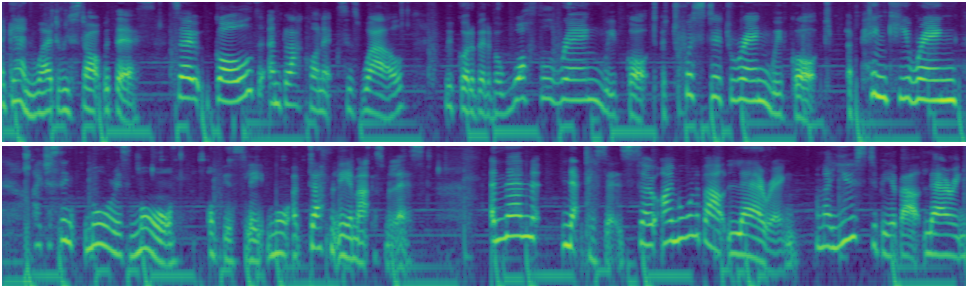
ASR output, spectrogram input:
again, where do we start with this? So gold and black onyx as well. We've got a bit of a waffle ring, we've got a twisted ring, we've got a pinky ring. I just think more is more, obviously. More, I'm definitely a maximalist. And then necklaces. So I'm all about layering. And I used to be about layering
